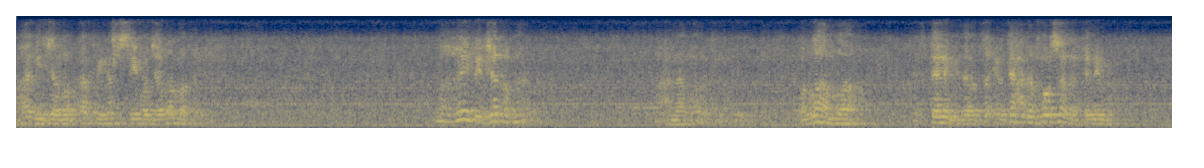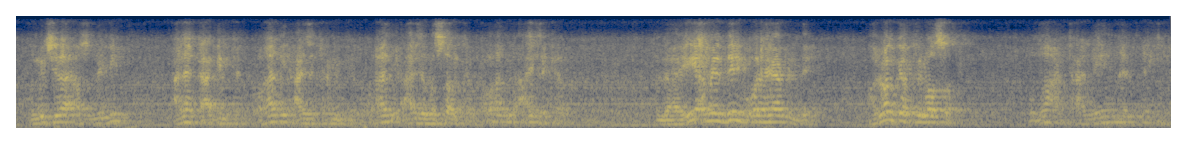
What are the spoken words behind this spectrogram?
وهذه جربتها في نفسي وجربها. غيري ما غيري جربها. معنا بارك والله الله. نفتلم إذا اتحت الفرصة نفتلمها ونقولش لا أصل على تعديل كذا وهذه عايزة تعمل كذا. وهذه عايزة تصار كذا. وهذه عايزة كذا. لا هيعمل دي ولا هيعمل دي. هنوقف في الوسط. وضعت علينا الليل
